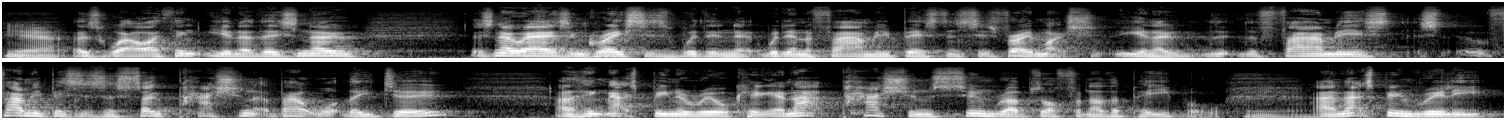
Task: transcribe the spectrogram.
Yeah. As well, I think you know there's no there's no airs and graces within it, within a family business. It's very much you know the, the family is family businesses are so passionate about what they do. And I think that's been a real king, and that passion soon rubs off on other people, and that's been really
